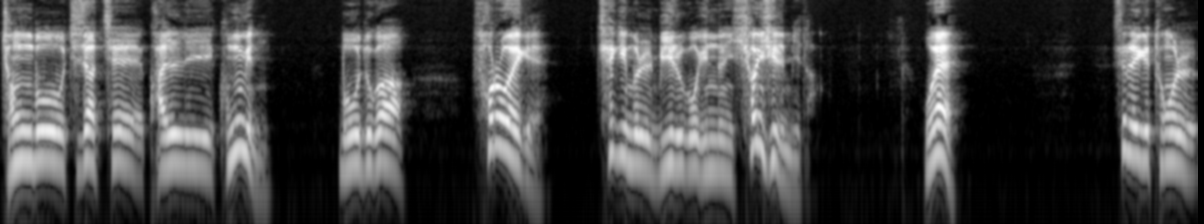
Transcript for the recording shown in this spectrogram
정부, 지자체, 관리, 국민 모두가 서로에게 책임을 미루고 있는 현실입니다. 왜 쓰레기통을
